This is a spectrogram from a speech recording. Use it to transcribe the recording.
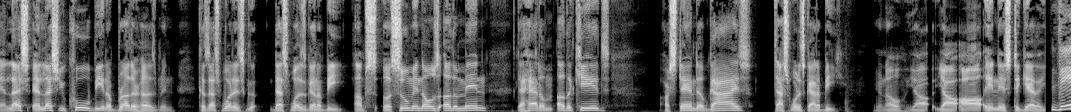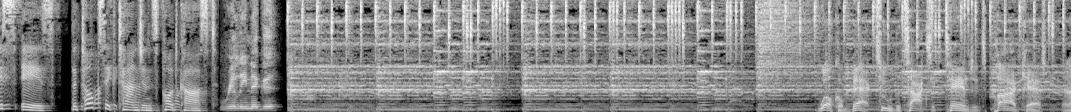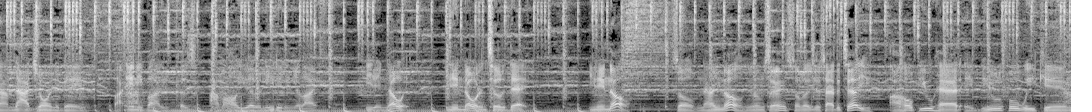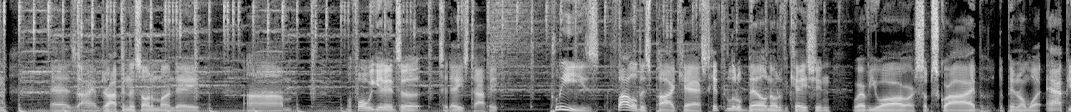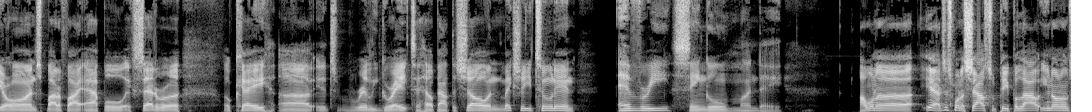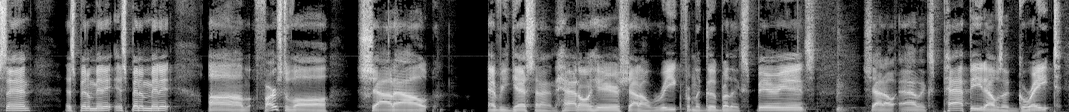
unless unless you cool being a brother husband, because that's what it's that's what it's gonna be. I'm assuming those other men that had them other kids are stand up guys. That's what it's got to be. You know, y'all y'all all in this together. This is the Toxic Tangents podcast. Really, nigga. Welcome back to the Toxic Tangents podcast, and I'm not joined today by anybody because I'm all you ever needed in your life. You didn't know it. You didn't know it until today. You didn't know. So now you know. You know what I'm saying? Somebody just had to tell you. I hope you had a beautiful weekend as I am dropping this on a Monday. Um, before we get into today's topic, please follow this podcast. Hit the little bell notification wherever you are or subscribe depending on what app you're on spotify apple etc okay uh, it's really great to help out the show and make sure you tune in every single monday. I want to yeah i just want to shout some people out you know what i'm saying? It's been a minute it's been a minute. Um first of all shout out every guest that i had on here. Shout out reek from the good brother experience. Shout out alex pappy that was a great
